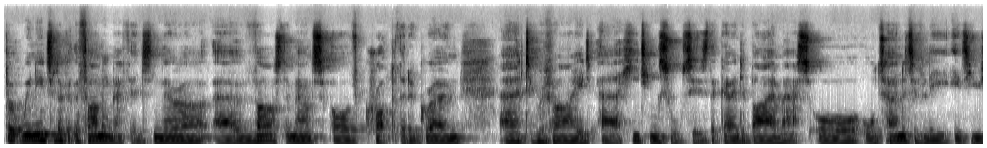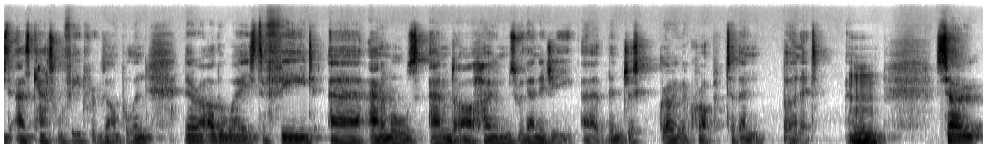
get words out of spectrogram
but we need to look at the farming methods, and there are uh, vast amounts of crop that are grown uh, to provide uh, heating sources that go into biomass, or alternatively, it's used as cattle feed, for example. And there are other ways to feed uh, animals and our homes with energy uh, than just growing a crop to then burn it. Mm. So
